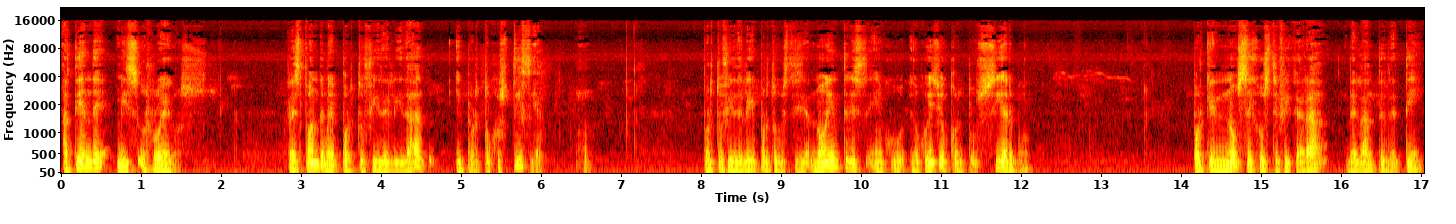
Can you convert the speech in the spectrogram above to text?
atiende mis ruegos, respóndeme por tu fidelidad y por tu justicia. Por tu fidelidad y por tu justicia. No entres en, en juicio con tu siervo, porque no se justificará delante de ti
